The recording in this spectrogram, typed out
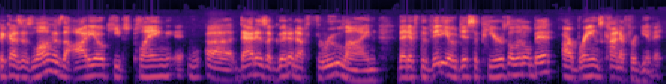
because as long as the audio keeps playing uh, that is a good enough through line that if the video disappears a little bit our brains kind of forgive it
